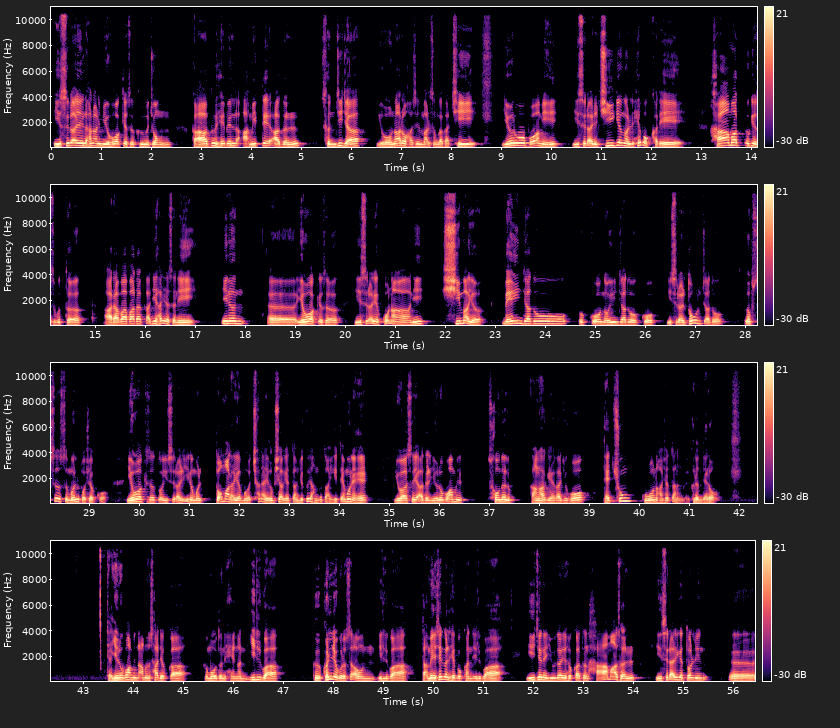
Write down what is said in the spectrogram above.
이스라엘 하나님 여호와께서 그 종 가드 헤벨 아미떼 아들 선지자 요나로 하신 말씀과 같이 여로보암이 이스라엘 지경을 회복하되 하맛 옥에서부터 아라바 바다까지 하였으니 이는 어, 여호와께서 이스라엘의 고난이 심하여 매인자도 없고 노인자도 없고 이스라엘 도울 자도 없었음을 보셨고 여호와께서 또 이스라엘 이름을 도말하여 뭐 천하에 없이 하겠다 이제 그게 한 것도 아니기 때문에 요아스의 아들 여로보암이 손을 강하게 해가지고 대충 구원하셨다는 거예요. 그런 대로. 자, 여로보암이 남은 사력과 그 모든 행한 일과 그 권력으로 싸운 일과 다메섹을 회복한 일과 이전에 유다에 속았던 하맛을 이스라엘에게 돌린 어,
